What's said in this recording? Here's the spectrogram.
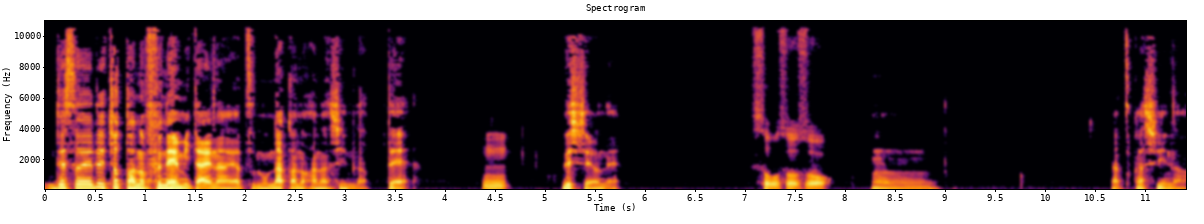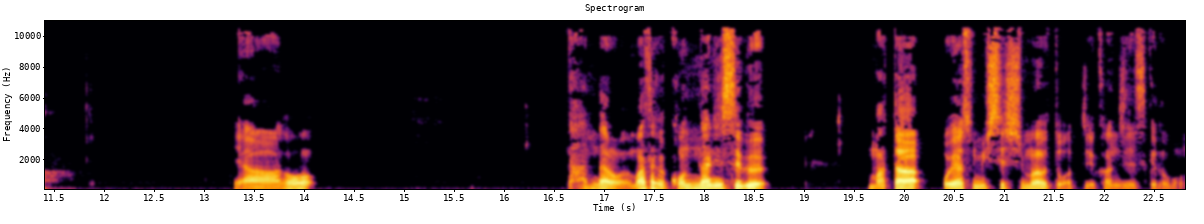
で、それでちょっとあの船みたいなやつの中の話になって、うん。でしたよね。そうそうそうーん。懐かしいな。う。いやー、あの、なんだろうな、まさかこんなにすぐ、またお休みしてしまうとはっていう感じですけども。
